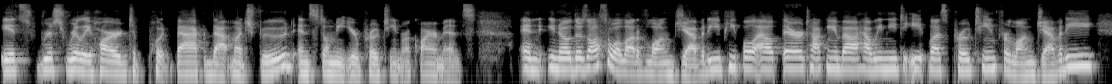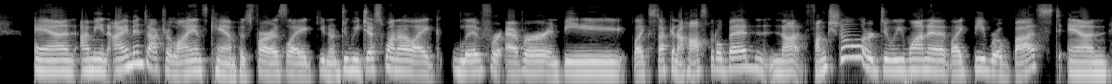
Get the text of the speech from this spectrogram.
it's just really hard to put back that much food and still meet your protein requirements. And, you know, there's also a lot of longevity people out there talking about how we need to eat less protein for longevity. And I mean, I'm in Dr. Lyon's camp as far as like, you know, do we just want to like live forever and be like stuck in a hospital bed not functional? Or do we want to like be robust and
